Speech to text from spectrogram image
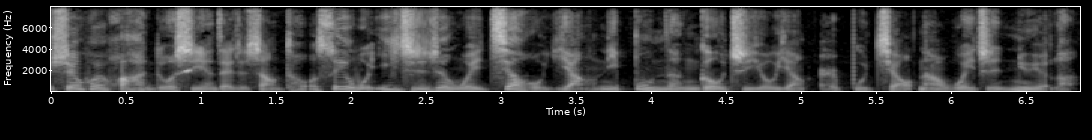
宣会花很多时间在这上头，所以我一直认为教养你不能够只有养而不教，那谓之虐了。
